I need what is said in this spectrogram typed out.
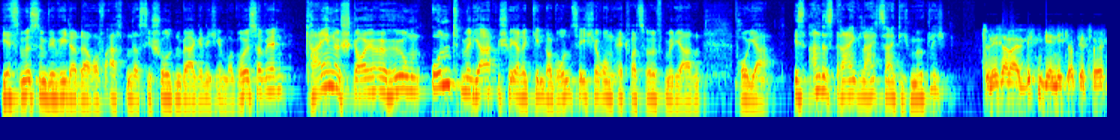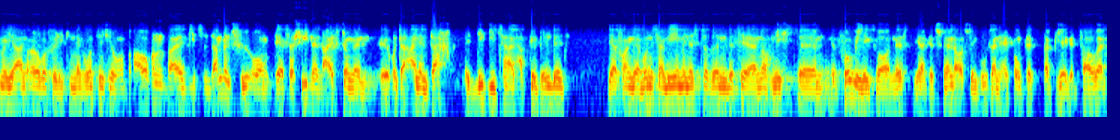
Jetzt müssen wir wieder darauf achten, dass die Schuldenberge nicht immer größer werden. Keine Steuererhöhungen und milliardenschwere Kindergrundsicherung, etwa 12 Milliarden pro Jahr. Ist alles drei gleichzeitig möglich? Zunächst einmal wissen wir nicht, ob wir 12 Milliarden Euro für die Kindergrundsicherung brauchen, weil die Zusammenführung der verschiedenen Leistungen äh, unter einem Dach digital abgebildet ja von der Bundesfamilienministerin bisher noch nicht äh, vorgelegt worden ist. Die hat jetzt schnell aus dem Gut ein Eckpunktepapier gezaubert,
